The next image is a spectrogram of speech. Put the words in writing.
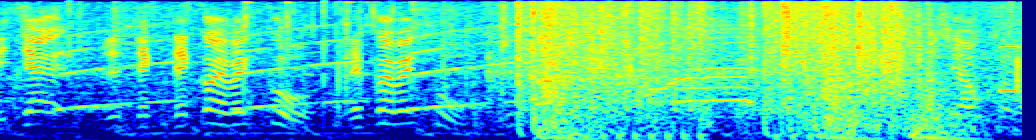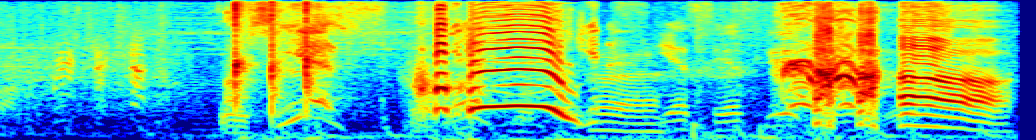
Dítě, de, de, deko je venku, deko je venku. Nice. Yes. Yes, Eh. yes, yes, yes. Haha,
